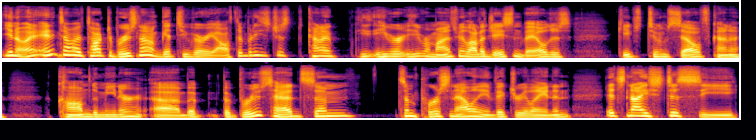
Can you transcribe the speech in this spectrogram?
you know, anytime I've talked to Bruce, and I don't get to very often, but he's just kind of he he, he reminds me a lot of Jason Vale. Just keeps to himself, kind of calm demeanor. Uh, but but Bruce had some some personality in Victory Lane, and it's nice to see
